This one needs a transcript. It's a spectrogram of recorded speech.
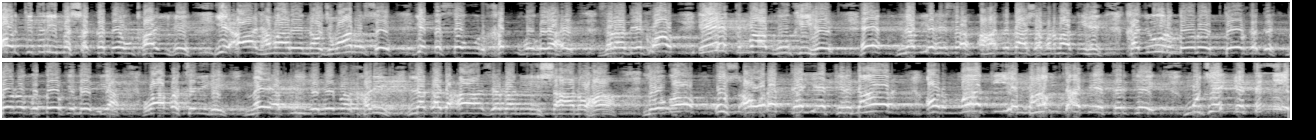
اور کتنی مشقتیں اٹھائی ہیں۔ یہ آج ہم ہمارے نوجوانوں سے یہ تصور ختم ہو گیا ہے۔ ذرا دیکھو، ایک ماں بھوکی ہے۔ نبی حضرت آشا فرماتی ہے کھجور دونوں توڑ دونوں کو توڑ کے دے دیا، واپس چلی گئی۔ میں اپنی جگہ پر کھڑی، لقد آج بنی شانوہا لوگوں، اس عورت کا یہ کردار اور ماں کی یہ مامتا دیکھ کر کے مجھے اتنی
